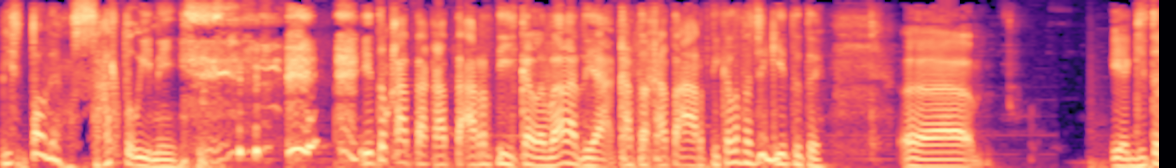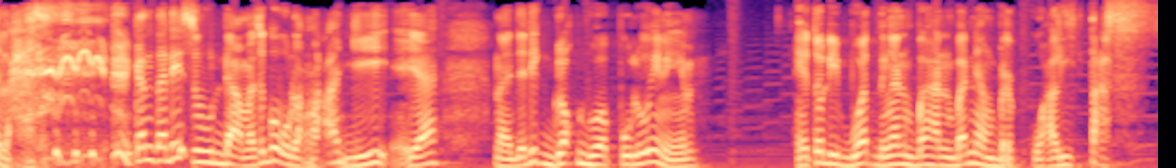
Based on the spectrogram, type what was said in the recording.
pistol yang satu ini. Itu kata-kata artikel banget ya. Kata-kata artikel pasti gitu tuh. Uh, ya gitulah. Kan tadi sudah masuk gue ulang lagi ya. Nah jadi Glock 20 ini itu dibuat dengan bahan-bahan yang berkualitas.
